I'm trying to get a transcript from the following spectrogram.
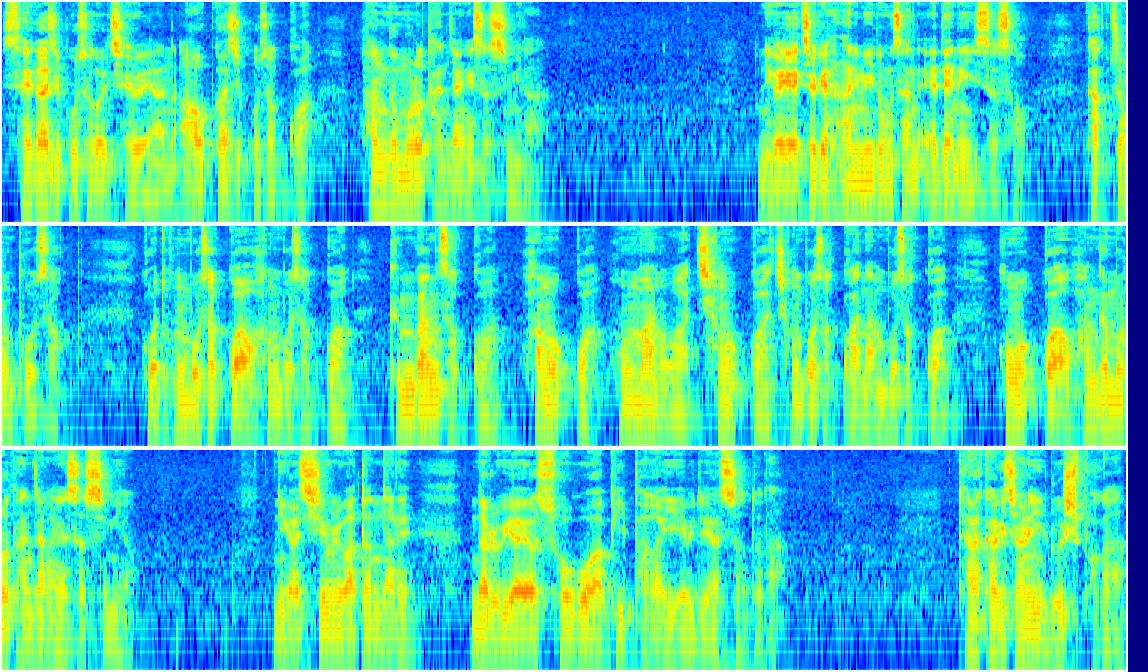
3가지 보석을 제외한 9가지 보석과 황금으로 단장했었습니다. 네가 옛적에 하나님의 동산 에덴에 있어서 각종 보석, 곧 홍보석과 황보석과 금광석과 황옥과 홍만호와 창옥과 청보석과 남보석과 홍옥과 황금으로 단장하였었으며 네가 지음을 받던 날에 너를 위하여 소고와 비파가 예비되었었도다. 타락하기 이 루시퍼가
